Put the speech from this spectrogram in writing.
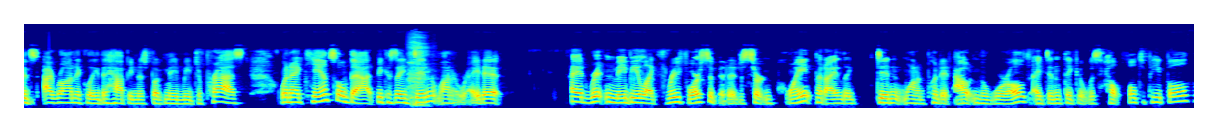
It's ironically, the happiness book made me depressed. When I canceled that because I didn't want to write it, I had written maybe like three fourths of it at a certain point, but I like didn't want to put it out in the world. I didn't think it was helpful to people.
